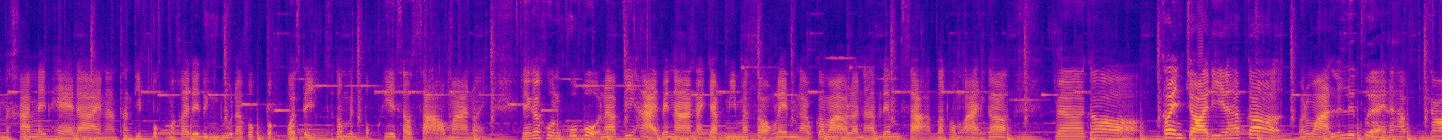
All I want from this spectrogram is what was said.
ทำให้ข้าไม่แพ้ได้นะ ทั้งที่ปกไม่ค่อยได้ดึงดูดนะเพราะปกปกติจะต้องเป็นปกที่สาวๆมาหน่อยนี่ก็คุณคูโบะนะครับที่หายไปนานหลังจากมีมาสองเล่มนะครับก็มาแล้วนะครับเล่มสามตอนผมอ่านก็ก็ก็เอนจอยดีนะครับ ก็หวานๆเรื่อยๆเปื่อยนะครับ ก็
